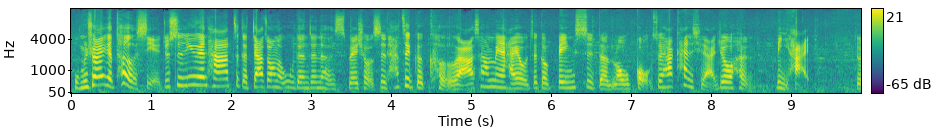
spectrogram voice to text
我们需要一个特写，就是因为它这个加装的雾灯真的很 special，是它这个壳啊上面还有这个宾士的 logo，所以它看起来就很厉害。对，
